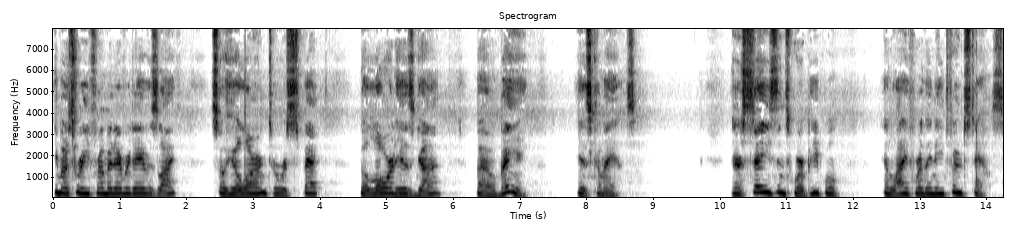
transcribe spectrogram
He must read from it every day of his life, so he'll learn to respect the Lord his God by obeying his commands. There are seasons where people in life where they need food stamps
